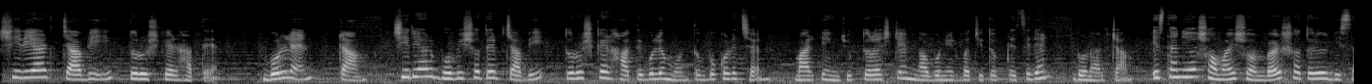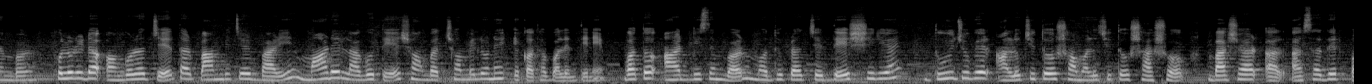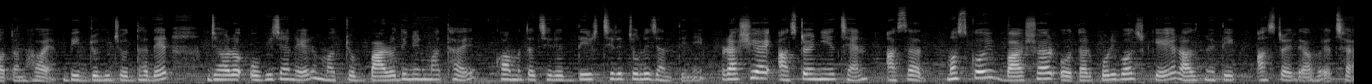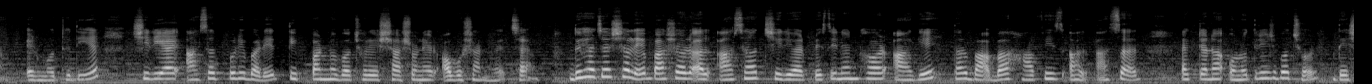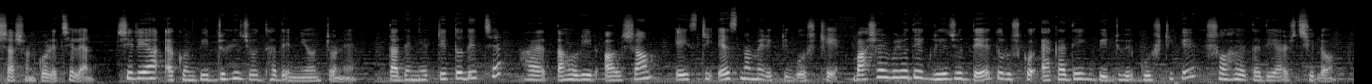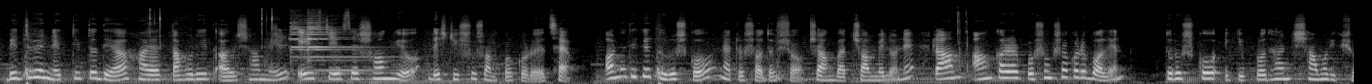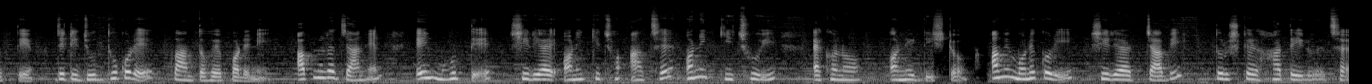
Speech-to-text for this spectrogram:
সিরিয়ার চাবি তুরস্কের হাতে। বললেন ট্রাম্প, সিরিয়ার ভবিষ্যতের চাবি তুরস্কের হাতে বলে মন্তব্য করেছেন মার্কিন যুক্তরাষ্ট্রের নবনির্বাচিত প্রেসিডেন্ট ডোনাল্ড ট্রাম্প। স্থানীয় সময় সোমবার সতেরোই ডিসেম্বর, ফ্লোরিডা অঙ্গরাজ্যে তার পাম বিচের বাড়ি মারের লাগোতে সংবাদ সম্মেলনে একথা বলেন তিনি। গত আট ডিসেম্বর মধ্যপ্রাচ্যের দেশ সিরিয়ায় দুই যুগের আলোচিত সমালোচিত শাসক বাশার আল আসাদের পতন হয়। বিদ্রোহী যোদ্ধাদের ঝড়ো অভিযানের মাত্র বারো দিনের মাথায় ক্ষমতা ছেড়ে দেশ ছেড়ে চলে যান তিনি। রাশিয়ায় আশ্রয় নিয়েছেন আসাদ। মস্কোয় বাশার ও তার পরিবারকে রাজনৈতিক আশ্রয় দেওয়া হয়েছে। এর মধ্য দিয়ে সিরিয়ায় আসাদ পরিবারের তিপ্পান্ন বছরের শাসনের অবসান হয়েছে। দুই হাজার সালে বাশার আল আসাদ সিরিয়ার প্রেসিডেন্ট হওয়ার আগে তার বাবা হাফিজ আল আসাদ একটানা উনত্রিশ বছর দেশ শাসন করেছিলেন। সিরিয়া এখন বিদ্রোহী যোদ্ধাদের নিয়ন্ত্রণে। তাদের নেতৃত্ব দিচ্ছে হায়াত তাহরির আল শাম এইচটিএস নামের একটি গোষ্ঠী। বাসার বিরোধী গৃহযুদ্ধে তুরস্ক একাধিক বিদ্রোহী গোষ্ঠীকে সহায়তা দিয়ে আসছিল বিদ্রোহের নেতৃত্ব দেয়া হায়াত তাহরিদ আল শামের এইচটিএস এর সঙ্গেও দেশটির সুসম্পর্ক রয়েছে। অন্যদিকে তুরস্ক ন্যাটোর সদস্য। সংবাদ সম্মেলনে ট্রাম্প আঙ্কারার প্রশংসা করে বলেন, তুরস্ক একটি প্রধান সামরিক শক্তি, যেটি যুদ্ধ করে ক্লান্ত হয়ে পড়েনি। আপনারা জানেন, এই মুহূর্তে সিরিয়ায় অনেক কিছু আছে, অনেক কিছুই এখনও অনির্দিষ্ট। আমি মনে করি সিরিয়ার চাবি তুরস্কের হাতেই রয়েছে।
